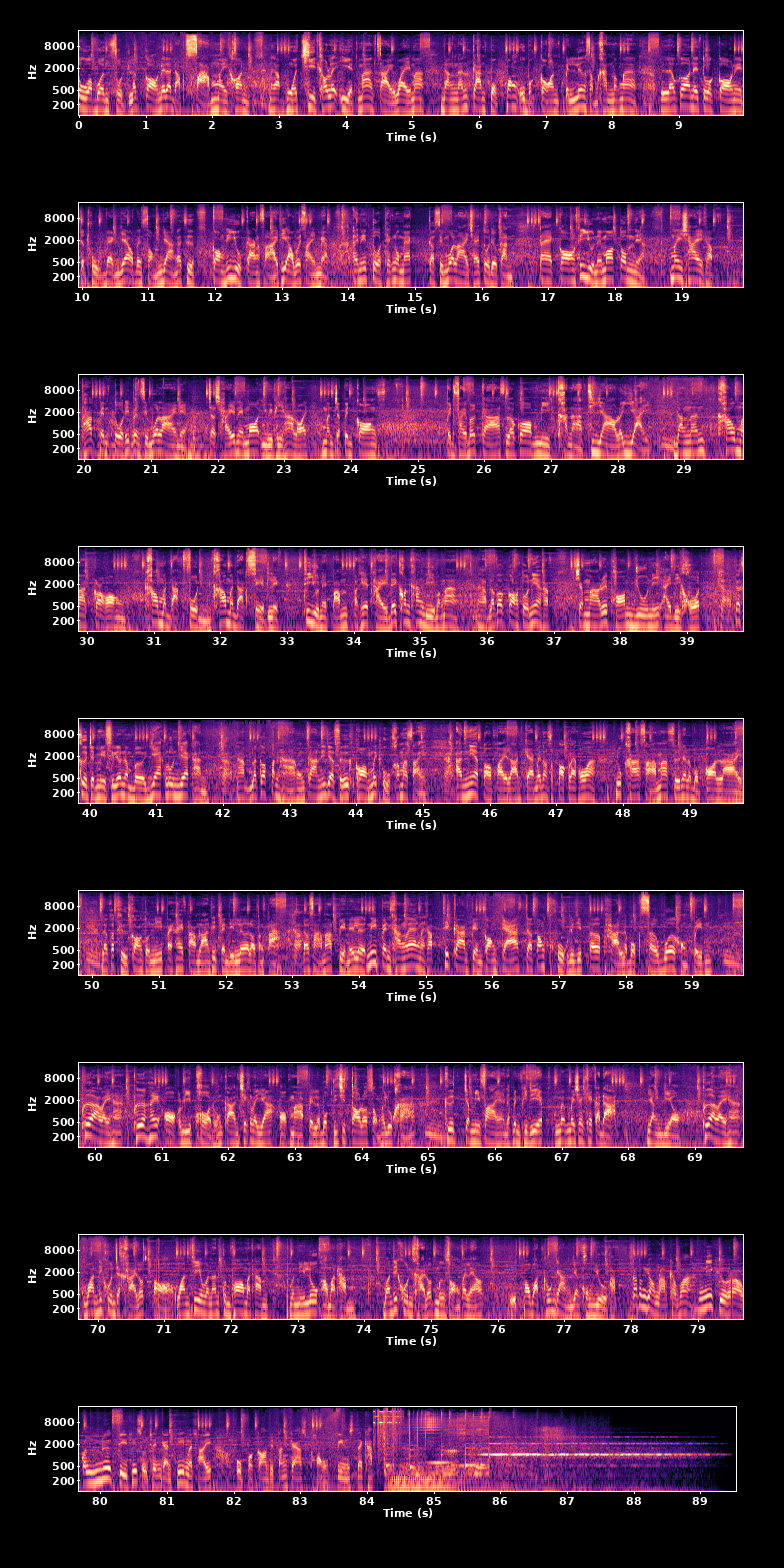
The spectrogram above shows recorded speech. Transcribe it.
ตัวบนสุดและกรองได้ระดับ 3 ไมครอนนะครับหัวฉีดเขาละเอียดมากจ่ายไวมาก ดังนั้นการปกป้องอุปกรณ์เป็นเรื่องสำคัญมากๆ แล้วก็ในตัวกรองเนี่ยจะถูกแบ่งแยกออกเป็น 2 อย่างก็คือกรองที่อยู่กลางสายที่เอาไว้ใส่แมปอันนี้ตัวเทคโนแม็กกับซิมวลไลใช้ตัวเดียวกัน แต่กรองที่อยู่ในหม้อต้มเนี่ย ไม่ใช่ครับ ถ้าเป็นตัวที่เป็นซิมวลไลน์เนี่ย จะใช้ในหม้อ EVP 500 มันจะเป็นกรองเป็นไฟเบอร์ก๊าซแล้วก็มีขนาดที่ยาวและใหญ่ ดังนั้นเข้ามากรองเข้ามาดักฝุ่น เข้ามาดักเศษเหล็กที่อยู่ในปั๊มประเทศไทยได้ค่อนข้างดีมากๆนะครับแล้วก็กรองตัวเนี้ยครับ จะมาด้วยพร้อม Unique ID Code ครับก็คือจะมี Serial Number แยกรุ่นแยกอันครับนะครับแล้วก็ปัญหาของการที่จะซื้อกรองไม่ถูกเข้ามาใส่ครับอันเนี้ยต่อไปร้านแกไม่ต้องสต็อกแล้วเพราะว่าลูกค้าสามารถซื้อในระบบออนไลน์ แล้วก็ถือกรองตัวนี้ไปให้ตามร้านที่เป็นดีลเลอร์เราต่างครับๆแล้วสามารถเปลี่ยนได้เลยนี่เป็นครั้งแรกนะครับที่การเปลี่ยนกรองแก๊สจะต้องถูกรีจิสเตอร์ผ่านระบบเซิร์ฟเวอร์ของ Print เพื่ออะไรฮะเพื่อให้ออกรีพอร์ตของการเช็คระยะออกมาเป็นระบบดิจิตอลแล้วส่งให้ลูกค้า คือจะมีไฟล์อะจะเป็น PDF ไม่ไม่ใช่แค่กระดาษอย่างเดียว เพื่ออะไรฮะ วันที่คุณจะขายรถต่อ วันที่วันนั้นคุณพ่อมาทำวันนี้ลูกเอามาทำวันที่คุณขายรถมือสองไปแล้ว ประวัติทุกอย่างยังคงอยู่ครับ ก็ต้องยอมรับครับว่า นี่คือเราก็เลือกดีที่สุดเช่นกันที่มาใช้อุปกรณ์ติดตั้งแก๊สของฟินส์นะครับ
